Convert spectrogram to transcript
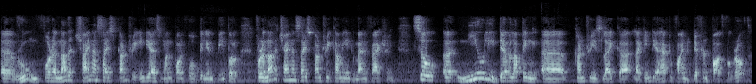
uh, room for another China sized country. India has 1.4 billion people, for another China sized country coming into manufacturing. So, uh, newly developing uh, countries like, uh, like India have to find a different path for growth.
